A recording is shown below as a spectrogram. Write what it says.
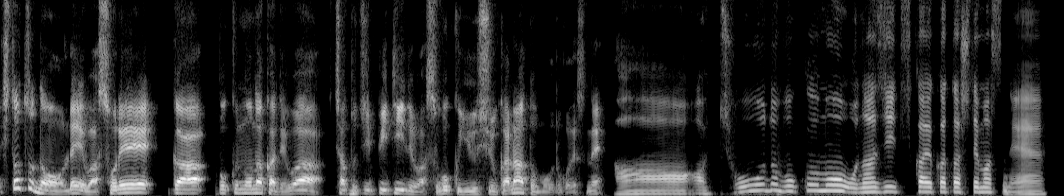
一つの例は、それが僕の中では、チャット GPT ではすごく優秀かなと思うとこですね。ああ、ちょうど僕も同じ使い方してますね。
